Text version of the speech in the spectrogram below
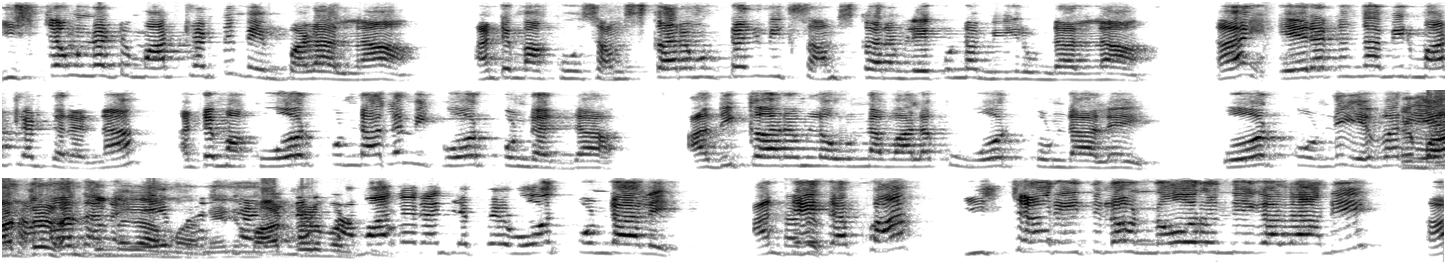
ఇష్టం ఉన్నట్టు మాట్లాడితే మేము పడాలనా? అంటే మాకు సంస్కారం ఉంటుంది మీకు సంస్కారం లేకుండా మీరు ఉండాలనా? ఏ రకంగా మీరు మాట్లాడతారన్నా? అంటే మాకు ఓర్పు ఉండాలా మీకు ఓర్పు ఉండద్దా? అధికారంలో ఉన్న వాళ్ళకు ఓర్పు ఉండాలి. ఓర్పు ఉండి ఎవరు సమాధానం. సమాధానం చెప్పే ఓర్పు ఉండాలి అంతే. తప్ప ఇష్ట రీతిలో నోరుంది కదా అని ఆ,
